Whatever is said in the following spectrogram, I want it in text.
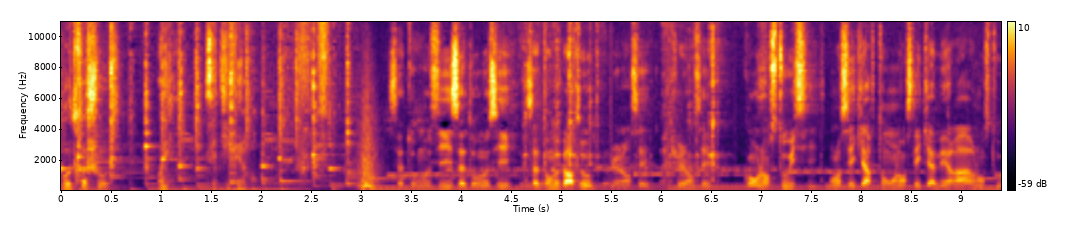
Autre chose. Oui, c'est différent. Ça tourne aussi, ça tourne aussi. Ça tourne partout. Je vais lancer, je vais lancer. On lance tout ici. On lance les cartons, on lance les caméras, on lance tout.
